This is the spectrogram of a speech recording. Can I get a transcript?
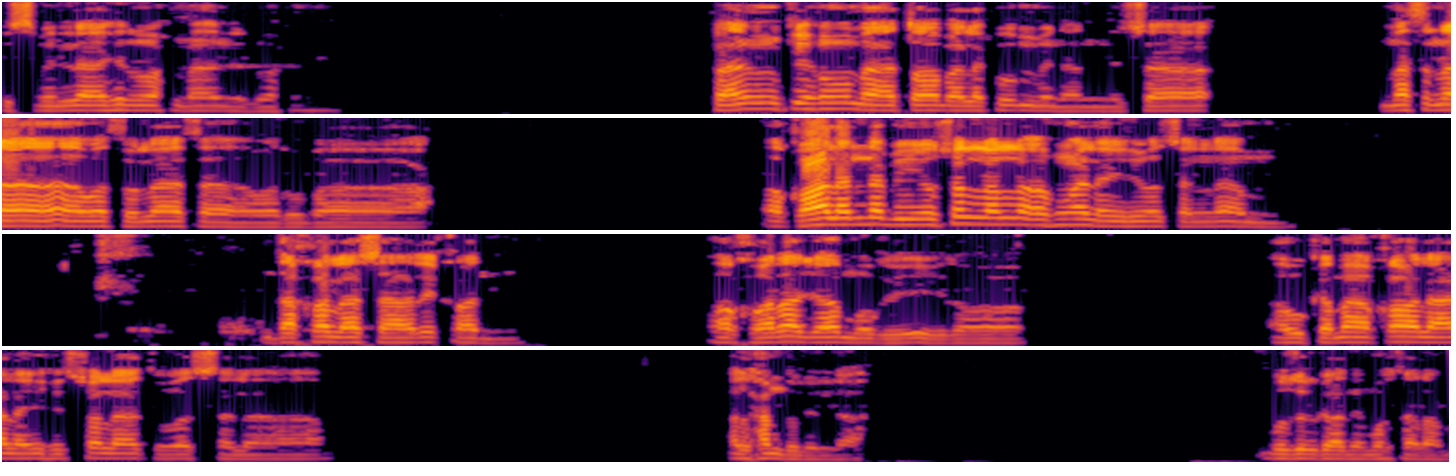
بسم الله الرحمن الرحيم. فانكحوا ما طاب لكم من النساء مثنى وثلاث ورباع. وقال النبي صلى الله عليه وسلم دخل سارقا. وخرج مغيرا أو كما قال عليه الصلاة والسلام الحمد لله বুজুর্গানে মোহতারাম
